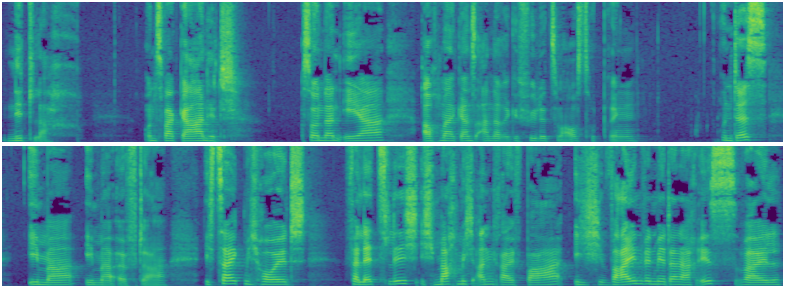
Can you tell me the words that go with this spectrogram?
nicht lach. Und zwar gar nicht, sondern eher auch mal ganz andere Gefühle zum Ausdruck bringen. Und das immer, immer öfter. Ich zeige mich heute verletzlich, ich mache mich angreifbar, ich weine, wenn mir danach ist, weil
